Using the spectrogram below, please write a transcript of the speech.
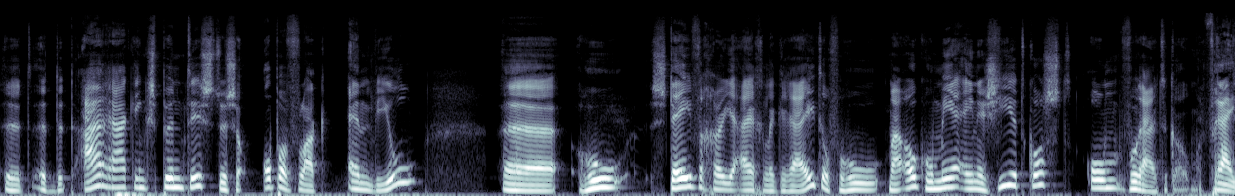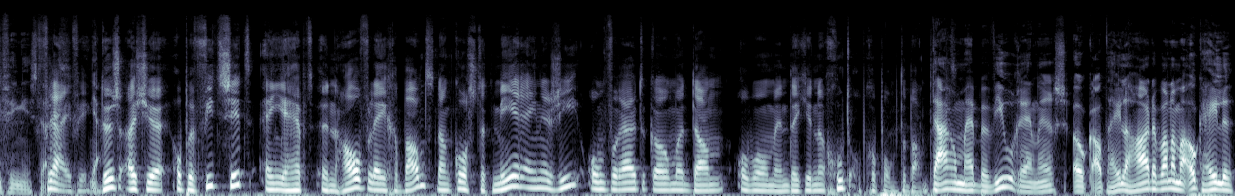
het, het, het aanrakingspunt is tussen oppervlak en wiel, eh, hoe steviger je eigenlijk rijdt, of hoe, maar ook hoe meer energie het kost om vooruit te komen. Wrijving is dat. Wrijving. Ja. Dus als je op een fiets zit en je hebt een half lege band, dan kost het meer energie om vooruit te komen dan op het moment dat je een goed opgepompte band hebt. Daarom hebben wielrenners ook altijd hele harde banden, maar ook hele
